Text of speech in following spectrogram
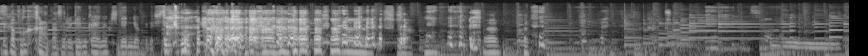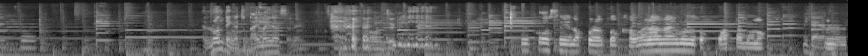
これが僕から出せる限界の起電力でしたそうなん。論点がちょっと曖昧なん。ですよね中高生の頃と変わらないものと変わったもの。みたいな、うん。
